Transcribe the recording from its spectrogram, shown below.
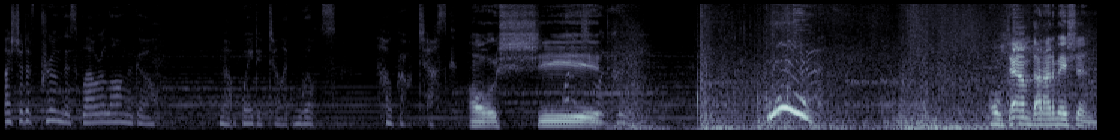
I should have pruned this flower long ago. Not waited till it wilts. How grotesque. Oh, shit. Wouldn't you agree? Oh, damn, that animation.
